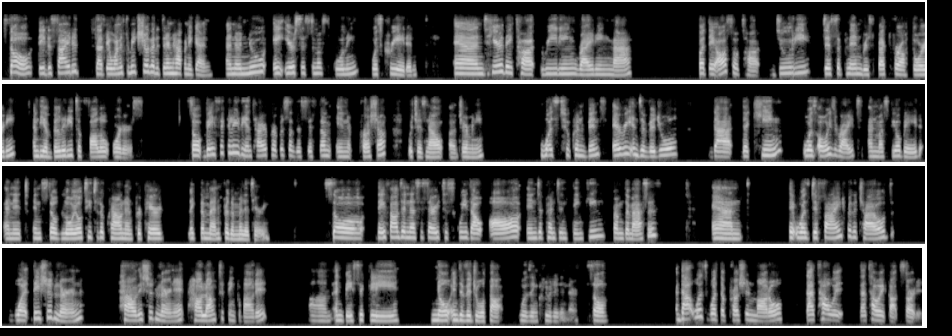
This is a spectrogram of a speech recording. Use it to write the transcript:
So they decided that they wanted to make sure that it didn't happen again. And a new eight year system of schooling was created. And here they taught reading, writing, math, but they also taught duty, discipline, respect for authority, and the ability to follow orders. So basically, the entire purpose of the system in Prussia, which is now uh, Germany, was to convince every individual that the king was always right and must be obeyed, and it instilled loyalty to the crown and prepared like the men for the military. So they found it necessary to squeeze out all independent thinking from the masses and it was defined for the child what they should learn, how they should learn it, how long to think about it, um, and basically no individual thought was included in there. So that was what the Prussian model. That's how it. That's how it got started.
